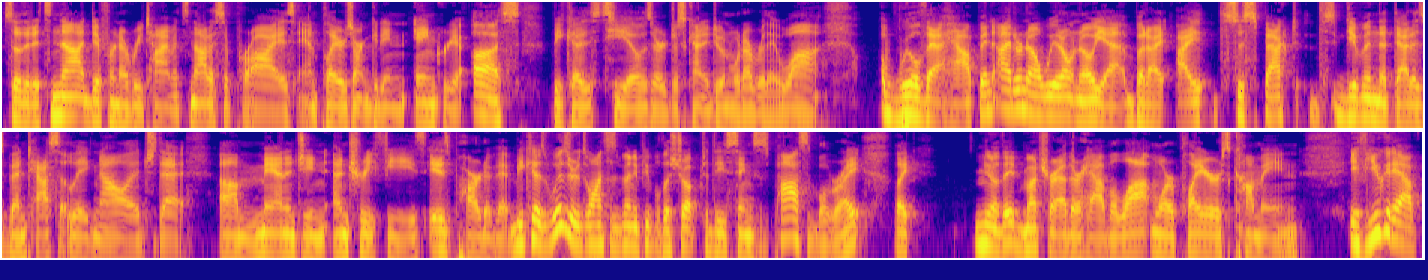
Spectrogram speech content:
so that it's not different every time. It's not a surprise and players aren't getting angry at us because TOs are just kind of doing whatever they want. Will that happen? I don't know. We don't know yet, but I, I suspect, given that that has been tacitly acknowledged, that um, managing entry fees is part of it because Wizards wants as many people to show up to these things as possible, right? Like you know, they'd much rather have a lot more players coming. If you could have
